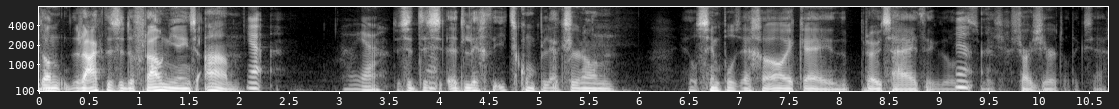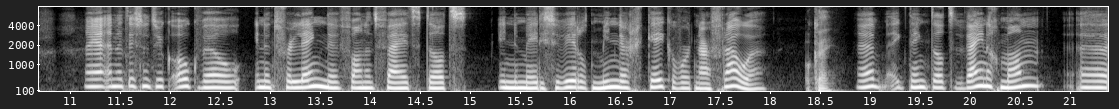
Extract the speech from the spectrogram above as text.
dan raakten ze de vrouw niet eens aan. Oh, ja. Dus het, is, het ligt iets complexer dan heel simpel zeggen. Oh, oké, de preutsheid. Ik bedoel, Ja. het is een beetje gechargeerd wat ik zeg. Nou ja, en het is natuurlijk ook wel in het verlengde van het feit dat in de medische wereld minder gekeken wordt naar vrouwen. Oké. Hè, ik denk dat weinig, man, eh,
